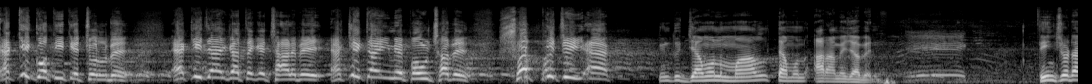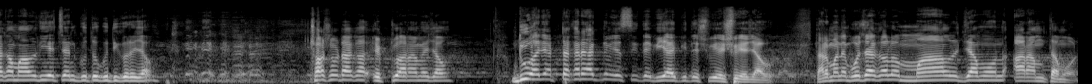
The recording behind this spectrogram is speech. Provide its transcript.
একই গতিতে চলবে, একই জায়গা থেকে ছাড়বে, একই টাইমে পৌঁছাবে সব কিছুই এক। কিন্তু যেমন মাল তেমন আরামে যাবেন। তিনশো টাকা মাল দিয়েছেন, গুতুগুতি করে যাও। ছশো টাকা, একটু আরামে যাও। দু হাজার টাকার একদম এসিতে, ভিআইপিতে শুয়ে শুয়ে যাও। তার মানে বোঝা গেল মাল যেমন, আরাম তেমন।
